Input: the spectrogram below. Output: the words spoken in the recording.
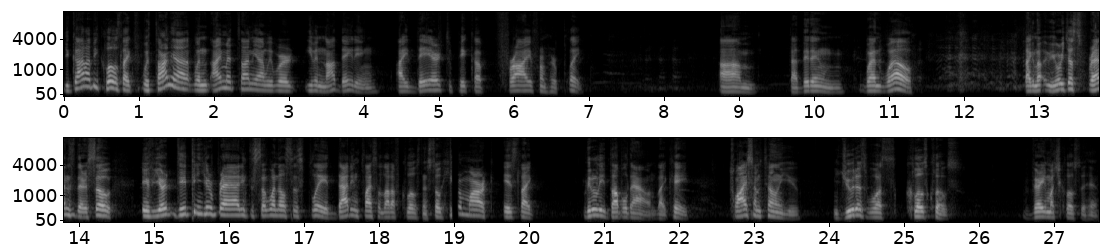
You gotta be close. Like with Tanya, when I met Tanya, we were even not dating. I dared to pick up fry from her plate. Um, that didn't went well. Like no, we just friends there. So if you're dipping your bread into someone else's plate, that implies a lot of closeness. So here Mark is like literally double down. Like, hey, twice I'm telling you, Judas was close, close, very much close to him.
